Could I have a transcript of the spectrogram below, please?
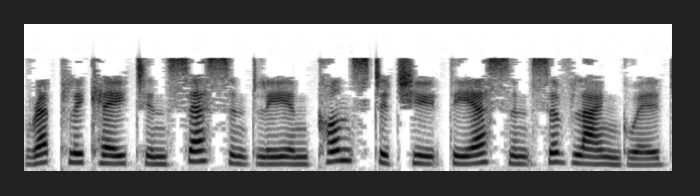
replicate incessantly and constitute the essence of language.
